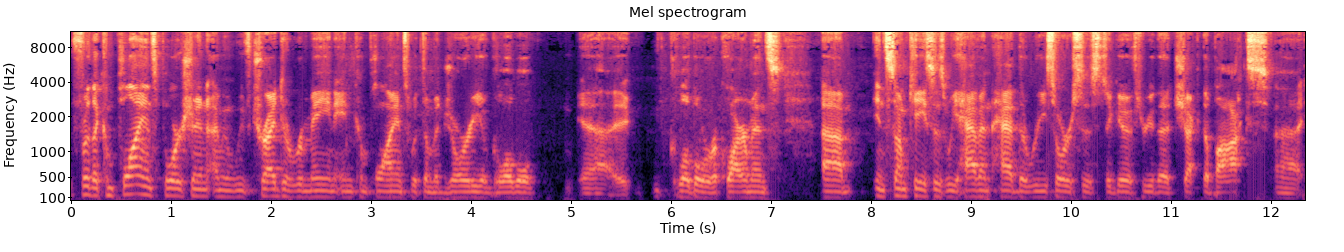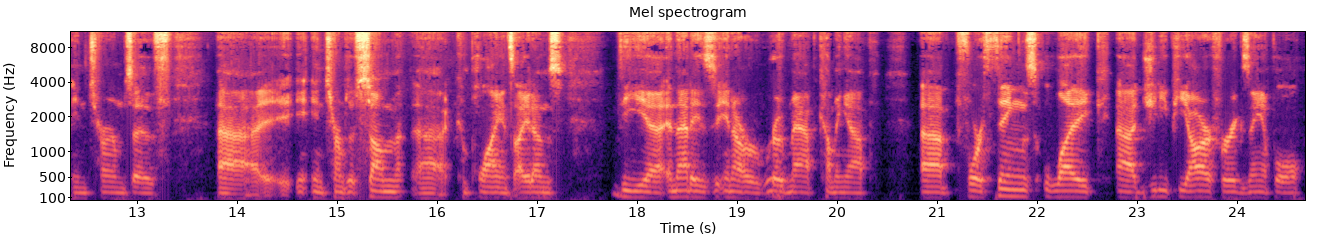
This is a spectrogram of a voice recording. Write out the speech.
for the compliance portion, I mean, we've tried to remain in compliance with the majority of global uh, global requirements. Um, in some cases, we haven't had the resources to go through the check the box uh, in terms of uh, in terms of some uh, compliance items. The uh, and that is in our roadmap coming up uh, for things like uh, GDPR, for example.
